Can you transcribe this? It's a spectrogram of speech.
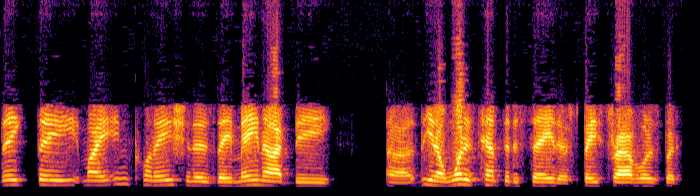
they, they, my inclination is they may not be. Uh, you know, one is tempted to say they're space travelers, but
